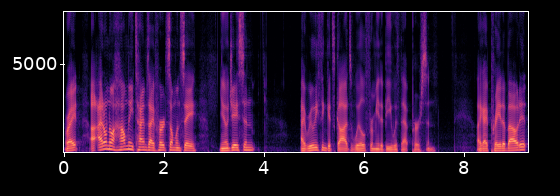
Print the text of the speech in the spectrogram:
right? I don't know how many times I've heard someone say, you know, Jason, I really think it's God's will for me to be with that person. Like I prayed about it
